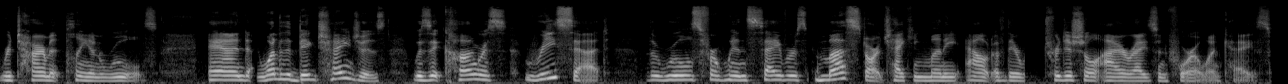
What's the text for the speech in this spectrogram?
retirement plan rules. And one of the big changes was that Congress reset the rules for when savers must start taking money out of their traditional IRAs and 401ks.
